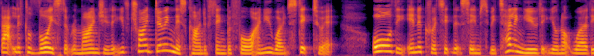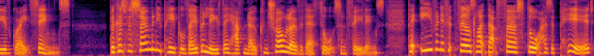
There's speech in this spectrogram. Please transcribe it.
that little voice that reminds you that you've tried doing this kind of thing before and you won't stick to it, or the inner critic that seems to be telling you that you're not worthy of great things. Because for so many people, they believe they have no control over their thoughts and feelings. But even if it feels like that first thought has appeared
